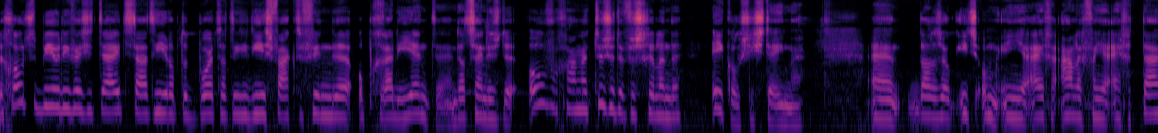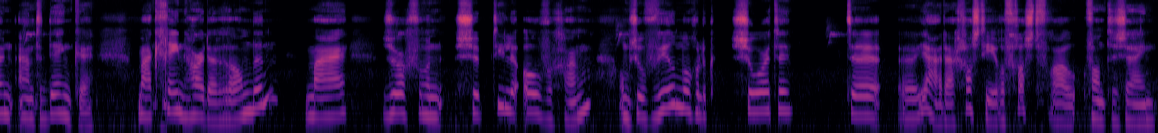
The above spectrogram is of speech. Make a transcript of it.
De grootste biodiversiteit staat hier op het bord, dat die, die is vaak te vinden op gradiënten. En dat zijn dus de overgangen tussen de verschillende ecosystemen. En dat is ook iets om in je eigen aanleg van je eigen tuin aan te denken. Maak geen harde randen, maar zorg voor een subtiele overgang om zoveel mogelijk soorten te, uh, ja, daar gastheer of gastvrouw van te zijn.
